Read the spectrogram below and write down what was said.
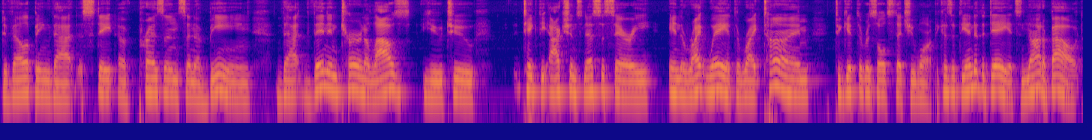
developing that state of presence and of being that then in turn allows you to take the actions necessary in the right way at the right time to get the results that you want. Because at the end of the day it's not about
